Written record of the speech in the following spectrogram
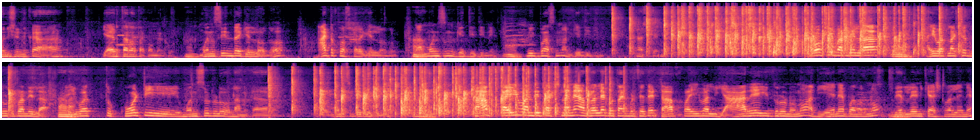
ಮನುಷ್ಯನಕ ಎರಡು ಥರ ತಕೊಬೇಕು ಮನಸ್ಸಿಂದ ಗೆಲ್ಲೋದು ಆಟಕ್ಕೋಸ್ಕರ ಗೆಲ್ಲೋದು. ನಾನು ಮನಸ್ಸನ್ನ ಗೆದ್ದಿದ್ದೀನಿ. ಬಿಗ್ ಬಾಸ್ ನಾನು ಗೆದ್ದಿದ್ದೀನಿ. ಅಷ್ಟೇ. ಟ್ರೋಫಿ ಬಂದಿಲ್ಲ. ಐವತ್ತು ಲಕ್ಷ ದುಡ್ಡು ಬಂದಿಲ್ಲ. ಐವತ್ತು ಕೋಟಿ ಮನಸ್ಸುಗಳು ನನಗೆ ಮನಸ್ಸು ಗೆದ್ದಿದ್ದೀನಿ ಟಾಪ್ ಫೈವ್ ಅಂದಿದ ತಕ್ಷಣನೇ ಅದರಲ್ಲೇ ಗೊತ್ತಾಗ್ಬಿಡ್ತೈತೆ. ಟಾಪ್ ಫೈವ್ ಅಲ್ಲಿ ಯಾರೇ ಇದ್ರೂನು ಅದು ಏನೇ ಬಂದ್ರು ಬೆರ್ಲೆಣಿಕೆ ಅಷ್ಟರಲ್ಲೇನೆ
